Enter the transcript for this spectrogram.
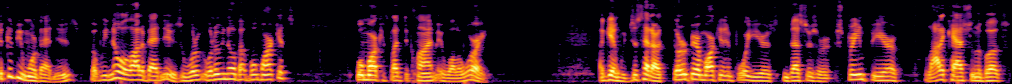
There could be more bad news, but we know a lot of bad news. And what, what do we know about bull markets? Bull markets like to climb a wall of worry. Again, we just had our third bear market in four years. Investors are in extreme fear, a lot of cash in the books.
